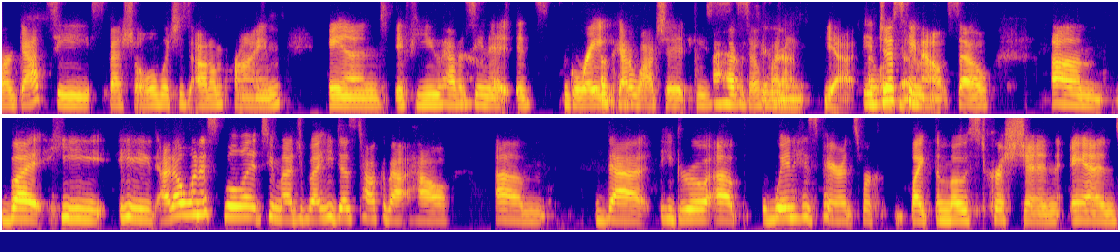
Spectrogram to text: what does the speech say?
bargatze special which is out on prime and if you haven't seen it, it's great. You Okay. got to watch it. He's so funny. that. Yeah, it like just came out. So, um, but he he I don't want to spoil it too much, but he does talk about how um that he grew up when his parents were like the most Christian and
